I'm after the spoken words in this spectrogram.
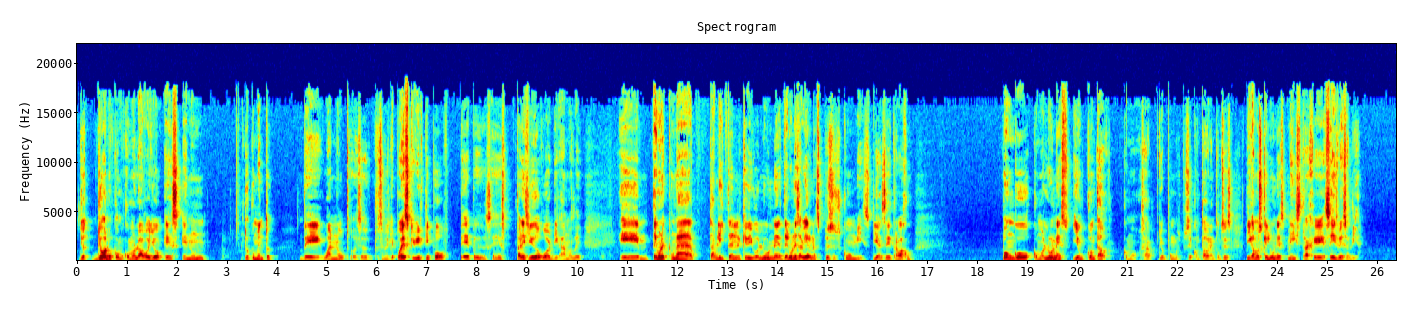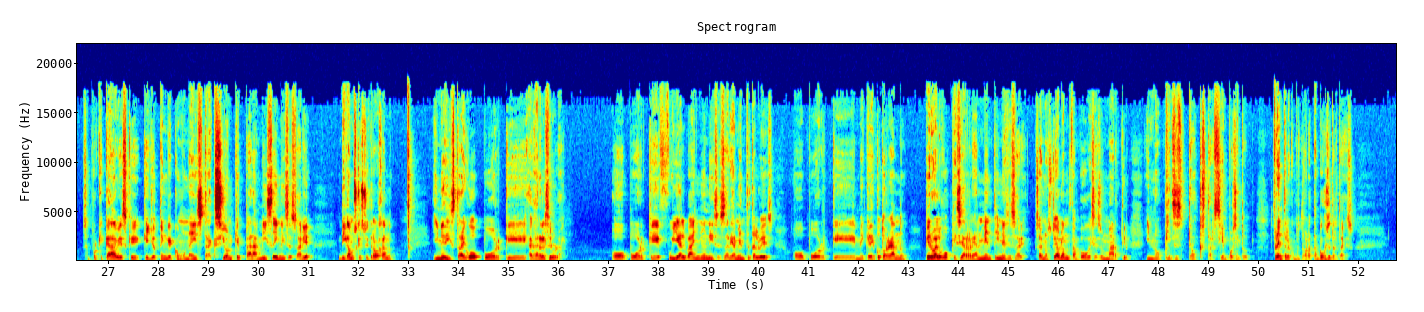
Yo, yo lo, como, como lo hago yo es en un documento de OneNote, o eso, pues en el que puedes escribir tipo, eh, pues es parecido a Word, digámosle. Eh, tengo una, una, tablita en la que digo lunes, de lunes a viernes, pues es como mis días de trabajo. Pongo como lunes y un contador. Como, o sea, yo pongo pues, contador. Entonces, digamos que el lunes me distraje seis veces al día. O sea, porque cada vez que, que yo tenga como una distracción que para mí sea innecesaria, digamos que estoy trabajando y me distraigo porque agarré el celular. O porque fui al baño necesariamente tal vez. O porque me quedé cotorreando. Pero algo que sea realmente innecesario. O sea, no estoy hablando tampoco que seas un mártir y no pienses tengo que estar 100% frente a la computadora. Tampoco se trata de eso.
